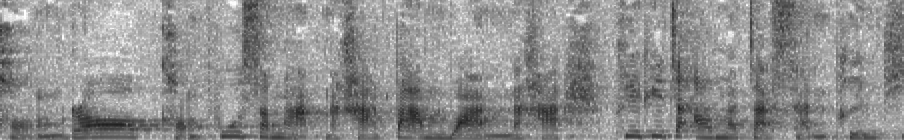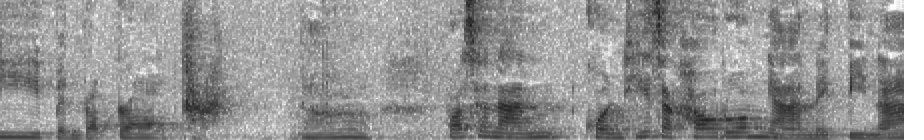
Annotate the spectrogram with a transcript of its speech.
ของรอบของผู้สมัครนะคะ ตามวันนะคะ เพื่อที่จะเอามาจัดสรรพื้นที่เป็นรอบๆค่ะ เพราะฉะนั้นคนที่จะเข้าร่วมงานในปีหน้า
